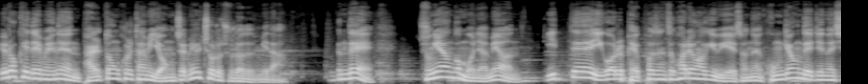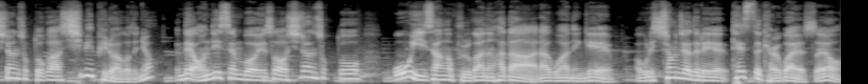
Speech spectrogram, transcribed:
이렇게 되면은 발동 쿨타임이 0.1초로 줄어듭니다. 근데 중요한 건 뭐냐면 이때 이거를 100% 활용하기 위해서는 공격 내지는 시전 속도가 10이 필요하거든요. 근데 언디셈버에서 시전 속도 5 이상은 불가능하다라고 하는 게 우리 시청자들의 테스트 결과였어요.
